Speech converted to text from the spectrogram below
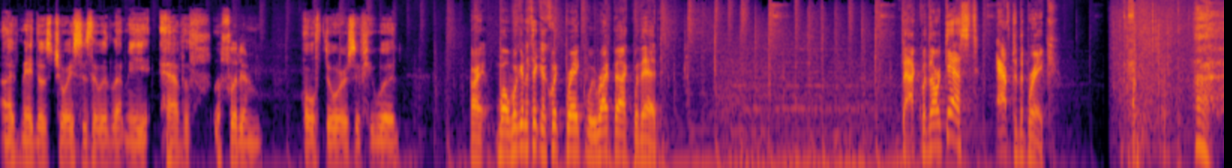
I've made those choices that would let me have a, f- a foot in both doors, if you would. All right. Well, we're going to take a quick break. We'll be right back with Ed. Back with our guest after the break.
